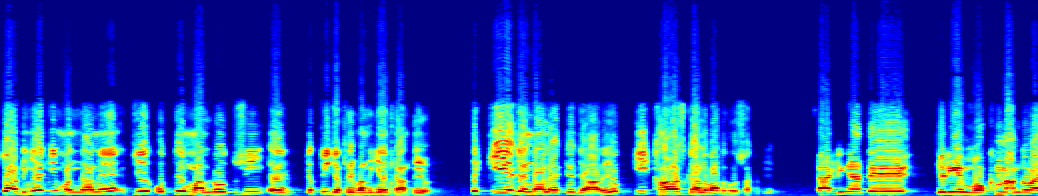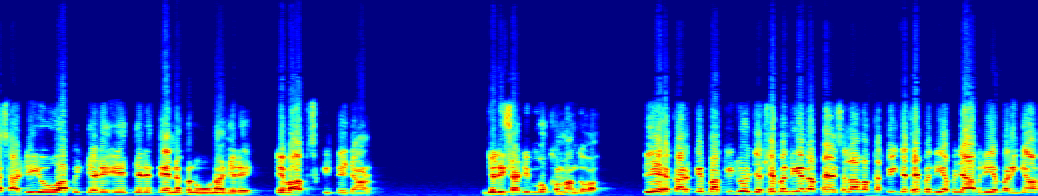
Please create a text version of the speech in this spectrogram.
ਤੁਹਾਡੀਆਂ ਕੀ ਮੰਗਾਂ ਨੇ? ਜੇ ਉੱਥੇ ਮੰਨ ਲਓ ਤੁਸੀਂ ਅਹ, 31 ਜਥੇਬੰਦੀਆਂ ਜਾਂਦੇ ਹੋ ਤੇ ਕੀ ਏਜੰਡਾ ਲੈ ਕੇ ਜਾ ਰਹੇ ਹੋ? ਕੀ ਖਾਸ ਗੱਲਬਾਤ ਹੋ ਸਕਦੀ ਹੈ? ਸਾਡੀਆਂ ਤੇ ਜਿਹੜੀਆਂ ਮੁੱਖ ਮੰਗ ਵਾ ਸਾਡੀ ਉਹ ਆ ਵੀ ਜਿਹੜੇ ਇਹ ਜਿਹੜੇ ਤਿੰਨ ਕਾਨੂੰਨ ਆ ਜਿਹੜੇ ਇਹ ਵਾਪਸ ਕੀਤੇ ਜਾਣ। ਜਿਹੜੀ ਸਾਡੀ ਮੁੱਖ ਮੰਗ ਵਾ। ਤੇ ਇਹ ਕਰਕੇ ਬਾਕੀ ਜੋ ਜਥੇਬੰਦੀਆਂ ਦਾ ਫੈਸਲਾ ਵਾ 31 ਜਥੇਬੰਦੀਆਂ ਪੰਜਾਬ ਦੀਆਂ ਬਣੀਆਂ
